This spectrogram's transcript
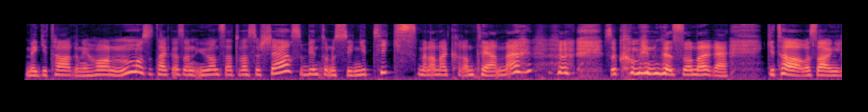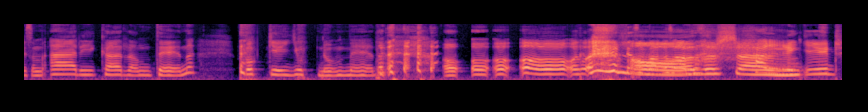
med gitaren i hånden, og så tenker jeg sånn Uansett hva som skjer, så begynte hun å synge Tix med den der karantene. så kom inn med sånn der eh, gitar og sang liksom Er i karantene, får ikke gjort noe med det. Å, å, å, å. Og så, liksom bare sånn så. Herregud.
